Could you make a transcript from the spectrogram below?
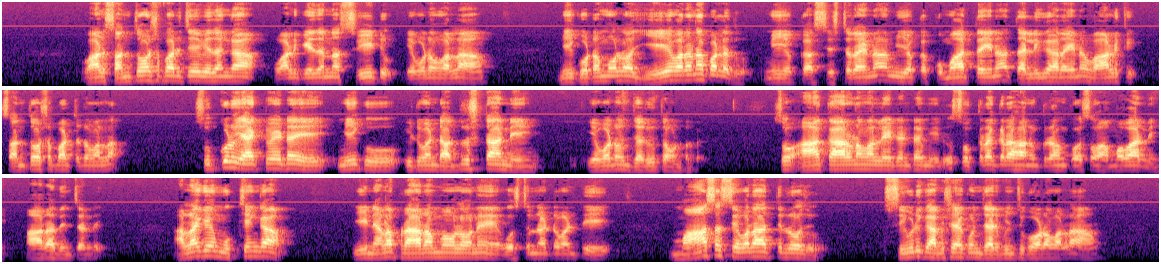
వాళ్ళు సంతోషపరిచే విధంగా వాళ్ళకి ఏదైనా స్వీటు ఇవ్వడం వల్ల మీ కుటుంబంలో ఏ వలన పడలేదు. మీ యొక్క సిస్టర్ అయినా మీ యొక్క కుమార్తె అయినా తల్లిగారైనా వాళ్ళకి సంతోషపరచడం వల్ల శుక్రుడు యాక్టివేట్ అయ్యి మీకు ఇటువంటి అదృష్టాన్ని ఇవ్వడం జరుగుతూ ఉంటుంది. సో ఆ కారణం వల్ల ఏంటంటే మీరు శుక్రగ్రహ అనుగ్రహం కోసం అమ్మవారిని ఆరాధించండి. అలాగే ముఖ్యంగా ఈ నెల ప్రారంభంలోనే వస్తున్నటువంటి మాస శివరాత్రి రోజు శివుడికి అభిషేకం జరిపించుకోవడం వల్ల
